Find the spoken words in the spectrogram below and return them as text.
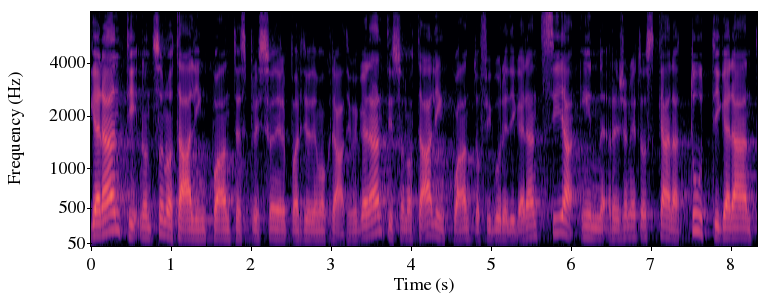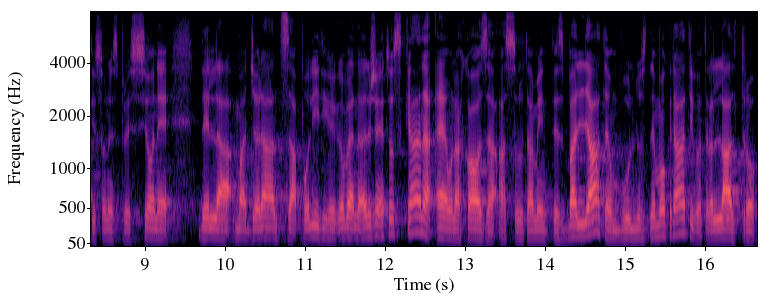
I garanti non sono tali in quanto espressione del Partito Democratico, i garanti sono tali in quanto figure di garanzia. In Regione Toscana tutti i garanti sono espressione della maggioranza politica che governa la Regione Toscana, è una cosa assolutamente sbagliata, è un vulnus democratico, tra l'altro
